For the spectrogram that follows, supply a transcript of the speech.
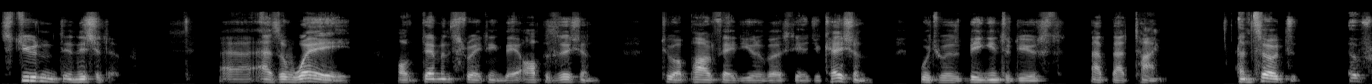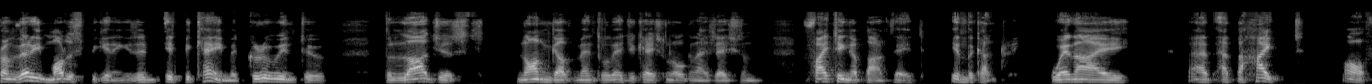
student initiative uh, as a way of demonstrating their opposition to apartheid university education, which was being introduced at that time. And so, from very modest beginnings, it, it became, it grew into the largest non governmental educational organization fighting apartheid in the country. When I, at, at the height of,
